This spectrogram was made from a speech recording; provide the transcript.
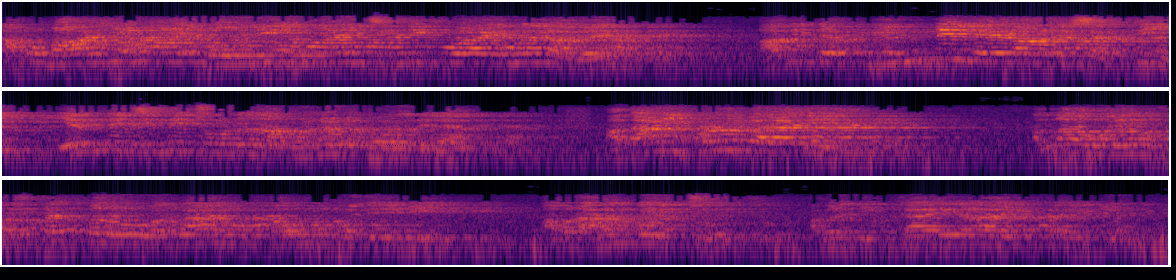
നമ്മൾ ബാഹ്യമായി ഭൗതികമായി ചിന്തിക്കുക എന്നല്ലാതെ അതിന്റെ പിന്നിൽ ഏതാണ് ശക്തി എന്ന് ചിന്തിച്ചുകൊണ്ട് നാം മുന്നോട്ട് പോകുന്നില്ല. അതാണ് ഇപ്പോഴും പരാജയം അള്ളാഹു പറയുന്നു "ഫസ്തക്ബറൂ വകാനൂ ഖൗമൻ അവർ അഹങ്കരിച്ചു. അവർ ധിക്കാരികളായി കഴിഞ്ഞു.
